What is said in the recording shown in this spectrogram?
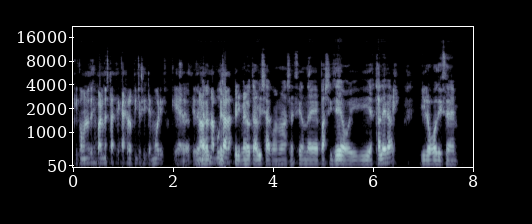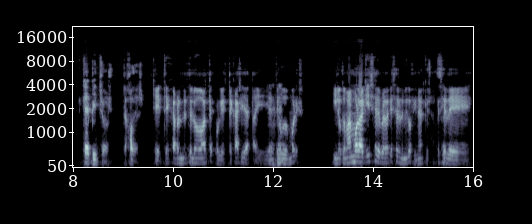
que como no te sepas dónde estás, te caes a los pinchos y te mueres, que O sea, es una, una putada. pri- primero te avisa con una sección de pasilleo y escaleras y luego dice que hay pinchos, te jodes. Sí, tienes que aprendértelo antes porque te caes y ya está, y ya te mueres. Y lo que más mola aquí es, es verdad que es el enemigo final, que es una especie Sí. de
